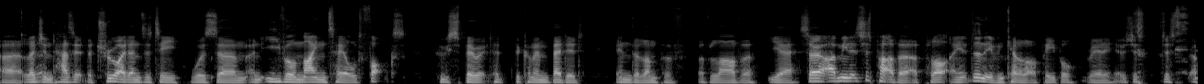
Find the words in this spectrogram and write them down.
Uh, legend has it the true identity was um, an evil nine tailed fox whose spirit had become embedded in the lump of, of lava. Yeah, so I mean, it's just part of a, a plot, and it doesn't even kill a lot of people, really. It was just just a,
